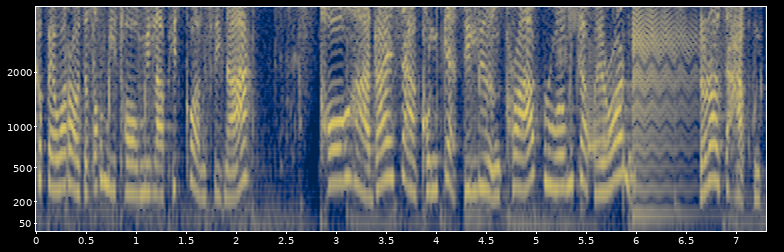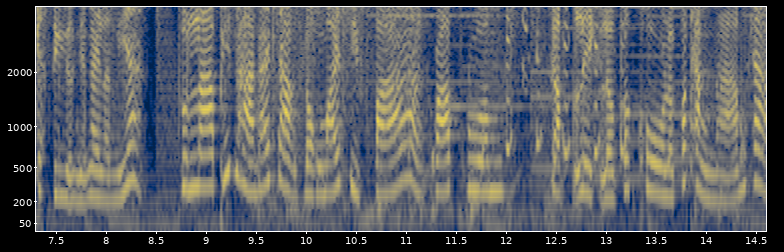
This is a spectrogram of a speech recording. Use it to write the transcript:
ก็แปลว่าเราจะต้องมีทองมี lapis ก่อนสินะ ทองหาได้จากขนแกะสีเหลืองครับรวมกับ iron แล้วเราจะหาขนแกะสีเหลืองยังไงล่ะเนี่ยส่วน lapis หาได้จากดอกไม้สีฟ้าครับรวมกับเหล็กแล้วก็ coal แล้วก็ถังน้ำค่ะ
